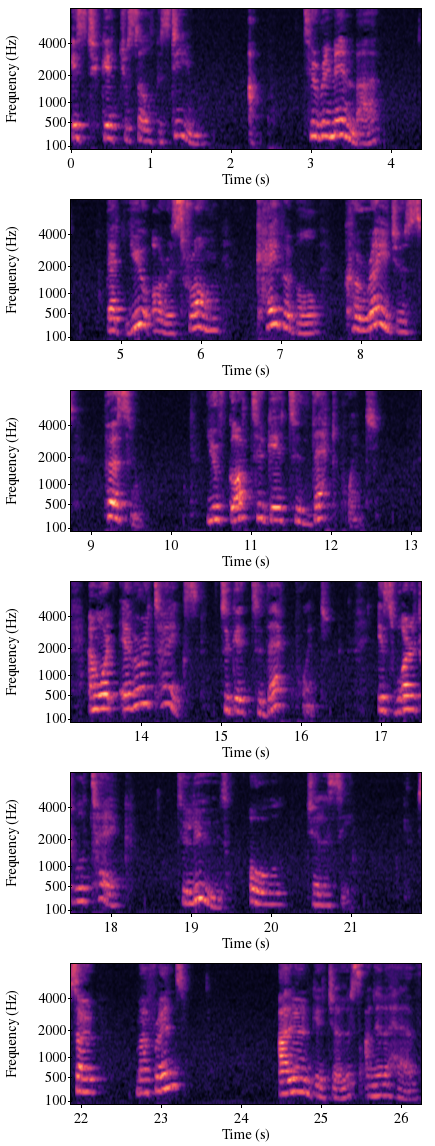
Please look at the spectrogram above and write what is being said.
is to get your self-esteem up. To remember that you are a strong, capable, courageous person. You've got to get to that point. And whatever it takes to get to that point is what it will take to lose all jealousy. So, my friends, I don't get jealous, I never have,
